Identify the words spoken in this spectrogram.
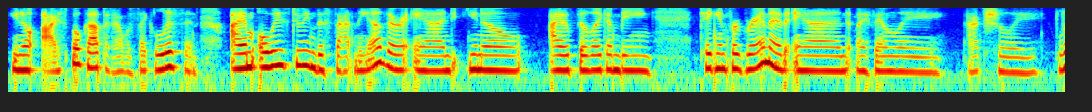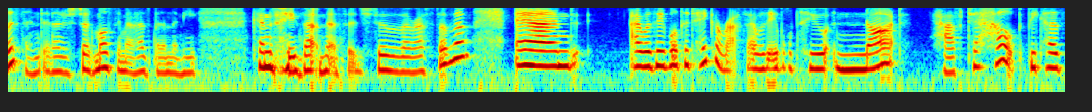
you know, I spoke up and I was like, listen, I am always doing this, that, and the other. And, you know, I feel like I'm being taken for granted. And my family actually listened and understood, mostly my husband. And then he conveyed that message to the rest of them. And I was able to take a rest. I was able to not have to help because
